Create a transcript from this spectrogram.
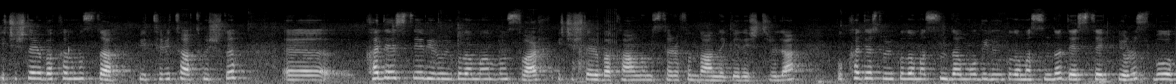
İçişleri Bakanımız da bir tweet atmıştı. E, KADES diye bir uygulamamız var. İçişleri Bakanlığımız tarafından da geliştirilen. Bu KADES uygulamasında, mobil uygulamasında destekliyoruz. Bu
